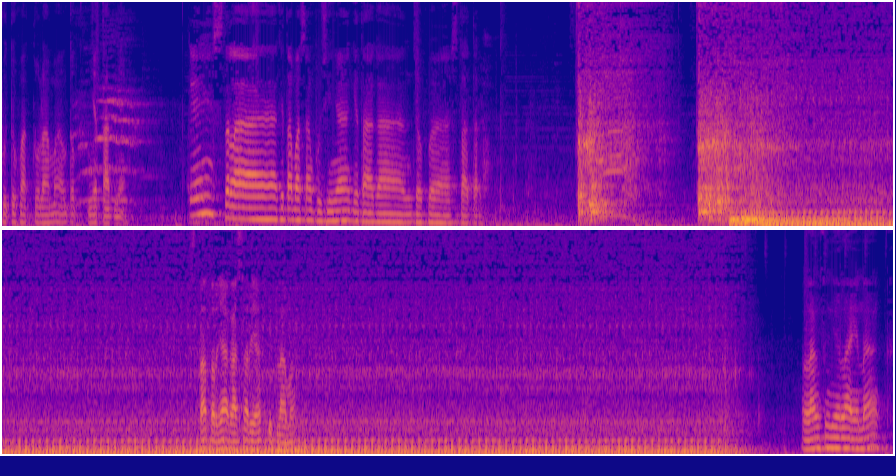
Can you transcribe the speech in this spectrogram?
butuh waktu lama untuk nyetatnya? Oke setelah kita pasang businya kita akan coba starter. Starternya kasar ya bit lama langsung nyala enak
